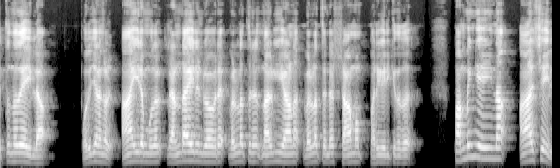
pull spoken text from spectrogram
എത്തുന്നതേയില്ല. പൊതുജനങ്ങൾ ആയിരം മുതൽ രണ്ടായിരം രൂപ വരെ വെള്ളത്തിന് നൽകിയാണ് വെള്ളത്തിന്റെ ക്ഷാമം പരിഹരിക്കുന്നത്. പമ്പിങ് ചെയ്യുന്ന ആഴ്ചയിൽ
